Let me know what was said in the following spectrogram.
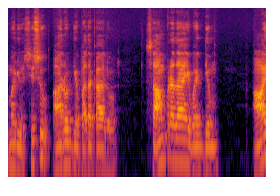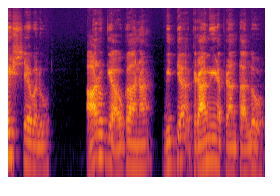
మరియు శిశు ఆరోగ్య పథకాలు సాంప్రదాయ వైద్యం ఆయుష్ సేవలు ఆరోగ్య అవగాహన విద్య గ్రామీణ ప్రాంతాల్లో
